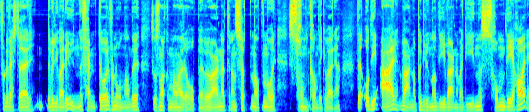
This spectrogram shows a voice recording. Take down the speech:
for det verste er, det vil være under 50 år. For noen av de så snakker man her å oppheve vern etter en 17-18 år. Sånn kan det ikke være. Det, og de er verna pga. de verneverdiene som de har.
